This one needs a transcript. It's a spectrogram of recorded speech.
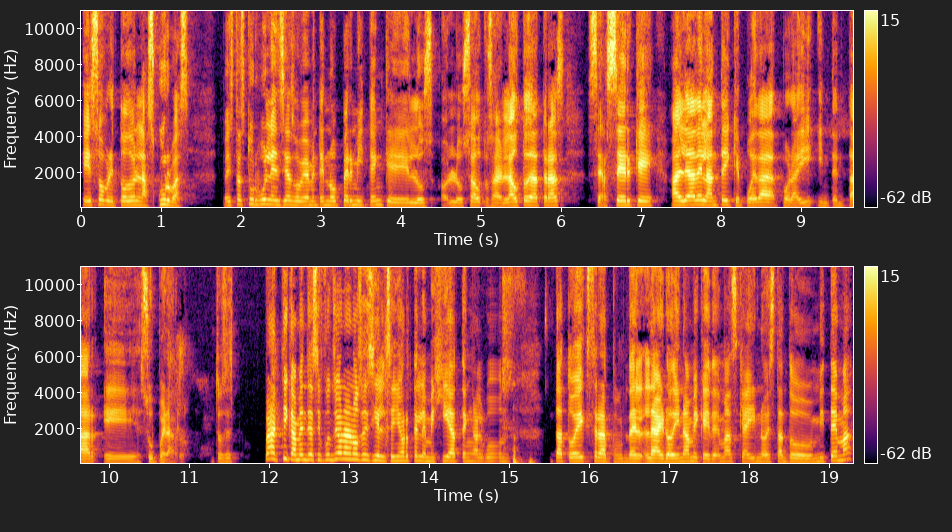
es sobre todo en las curvas. Estas turbulencias obviamente no permiten que los, los autos, o sea, el auto de atrás se acerque al de adelante y que pueda por ahí intentar eh, superarlo. Entonces, prácticamente así funciona. No sé si el señor Telemejía tenga algún dato extra de la aerodinámica y demás, que ahí no es tanto mi tema,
